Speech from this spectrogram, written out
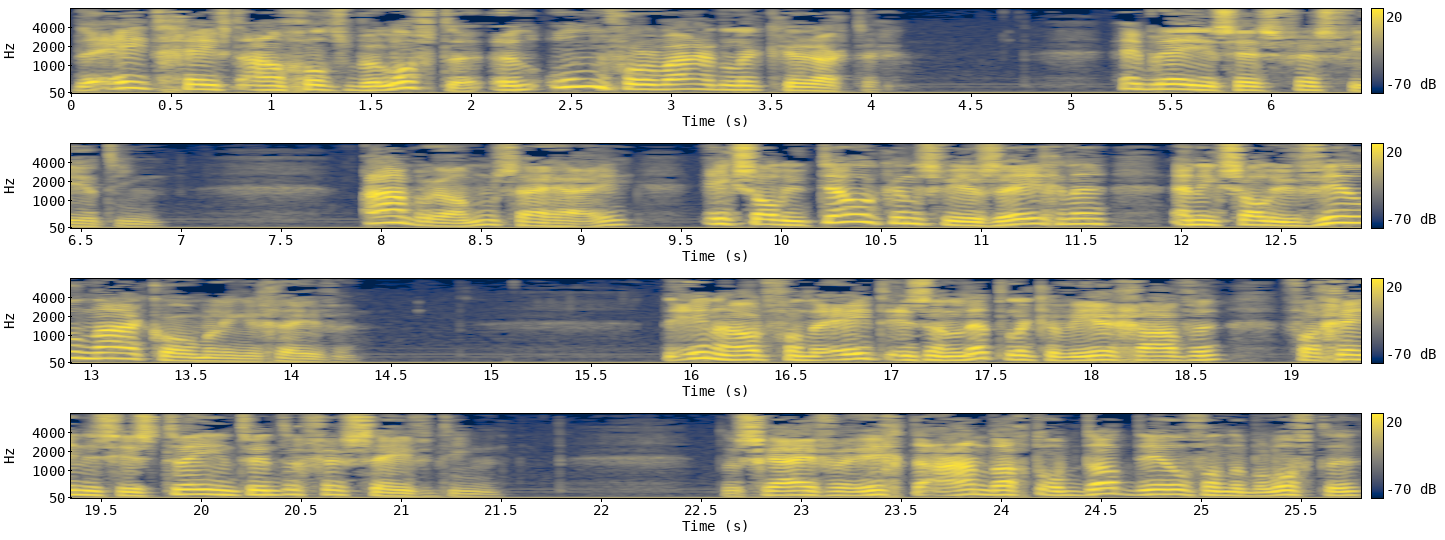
De eed geeft aan Gods belofte een onvoorwaardelijk karakter. Hebreeën 6 vers 14 Abraham, zei hij, ik zal u telkens weer zegenen en ik zal u veel nakomelingen geven. De inhoud van de eed is een letterlijke weergave van Genesis 22 vers 17. De schrijver richt de aandacht op dat deel van de belofte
